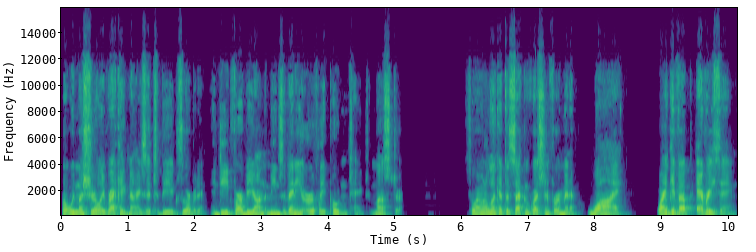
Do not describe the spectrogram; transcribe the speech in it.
but we must surely recognize it to be exorbitant, indeed, far beyond the means of any earthly potentate to muster. So I want to look at the second question for a minute. Why? Why give up everything?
